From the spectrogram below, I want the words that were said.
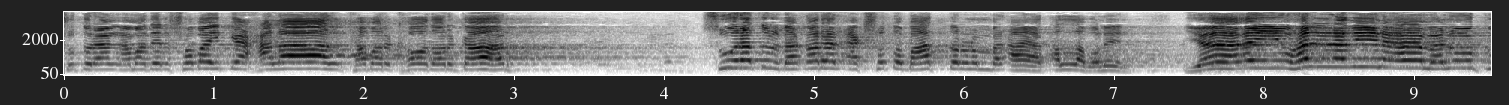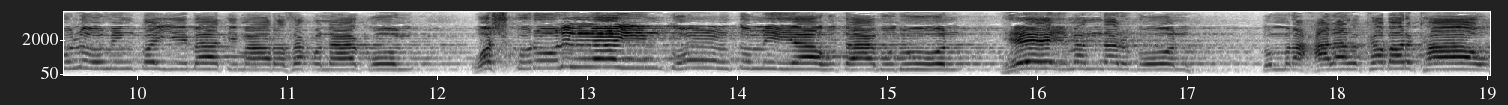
সুতরাং আমাদের সবাইকে হালাল খাবার খাওয়া দরকার। সূরাতুল বাকারার 172 নম্বর আয়াত, আল্লাহ বলেন, ইয়া আইয়ুহাল্লাযীনা আমানু কুলু মিন তাইয়্যিবাতি মা রাযাকনাকুম। হে ঈমানদারগণ তোমরা হালাল খাবার খাও।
